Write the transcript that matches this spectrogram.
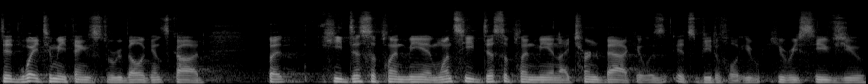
did way too many things to rebel against God. But He disciplined me, and once He disciplined me and I turned back, it was, it's beautiful. He, he receives you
